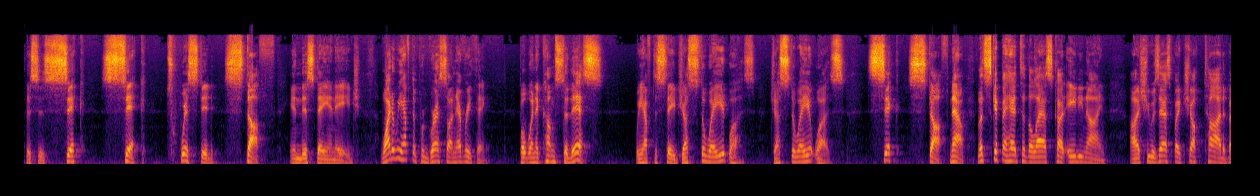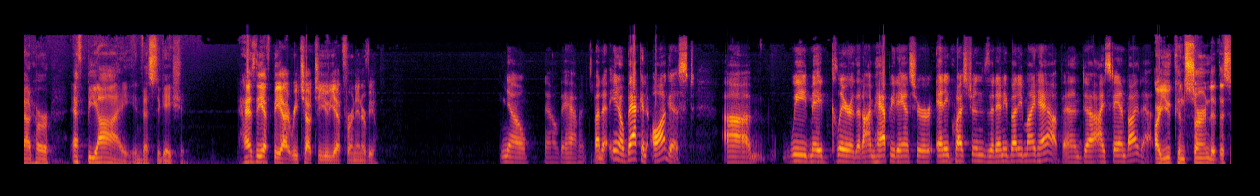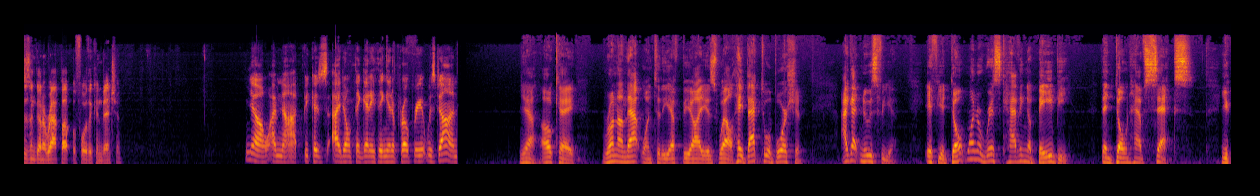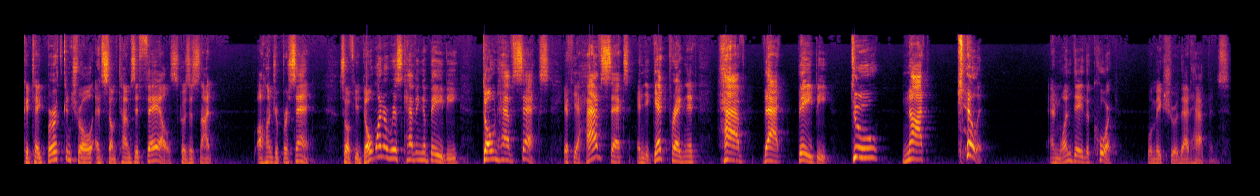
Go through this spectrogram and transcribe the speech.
This is sick, sick, twisted stuff in this day and age. Why do we have to progress on everything? But when it comes to this, we have to stay just the way it was, just the way it was. Sick stuff. Now, let's skip ahead to the last cut, 89. Uh, she was asked by Chuck Todd about her FBI investigation. Has the FBI reached out to you yet for an interview? No, no, they haven't. But, uh, you know, back in August, um, we made clear that I'm happy to answer any questions that anybody might have, and uh, I stand by that. Are you concerned that this isn't going to wrap up before the convention? No, I'm not, because I don't think anything inappropriate was done. Yeah, okay. Run on that one to the FBI as well. Hey, back to abortion. I got news for you. If you don't want to risk having a baby, then don't have sex. You could take birth control, and sometimes it fails because it's not 100%. So if you don't want to risk having a baby, don't have sex. If you have sex and you get pregnant, have that baby. Do not kill it. And one day the court will make sure that happens.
